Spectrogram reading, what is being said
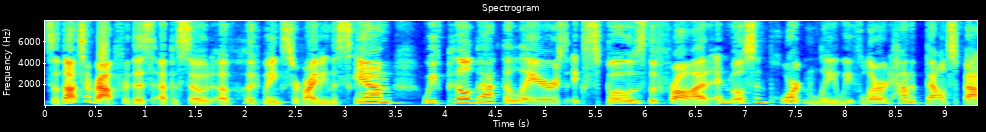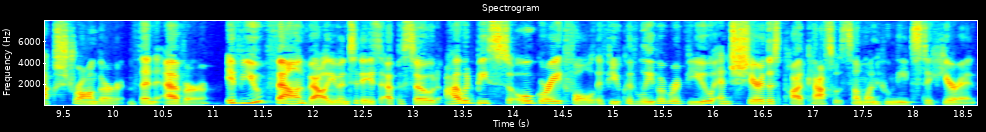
So that's a wrap for this episode of Hoodwink Surviving the Scam. We've peeled back the layers, exposed the fraud, and most importantly, we've learned how to bounce back stronger than ever. If you found value in today's episode, I would be so grateful if you could leave a review and share this podcast with someone who needs to hear it.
